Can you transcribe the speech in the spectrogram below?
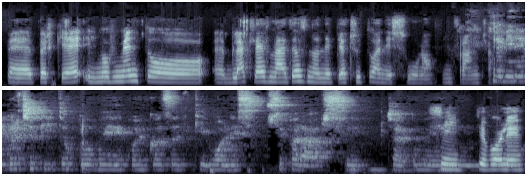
per, perché il movimento uh, Black Lives Matter non è piaciuto a nessuno in Francia. Cioè viene percepito come qualcosa che vuole separarsi, cioè come Sì, che vuole,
